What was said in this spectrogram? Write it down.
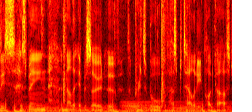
This has been another episode of the Principle of Hospitality podcast.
